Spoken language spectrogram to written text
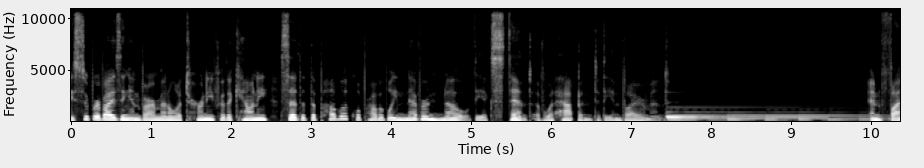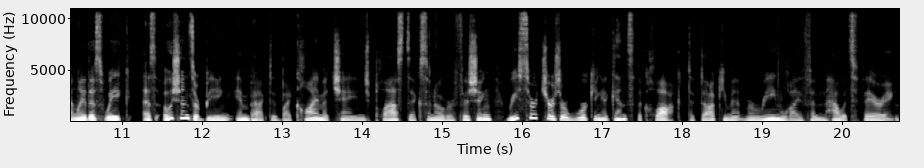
A supervising environmental attorney for the county said that the public will probably never know the extent of what happened to the environment. And finally, this week, as oceans are being impacted by climate change, plastics, and overfishing, researchers are working against the clock to document marine life and how it's faring.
